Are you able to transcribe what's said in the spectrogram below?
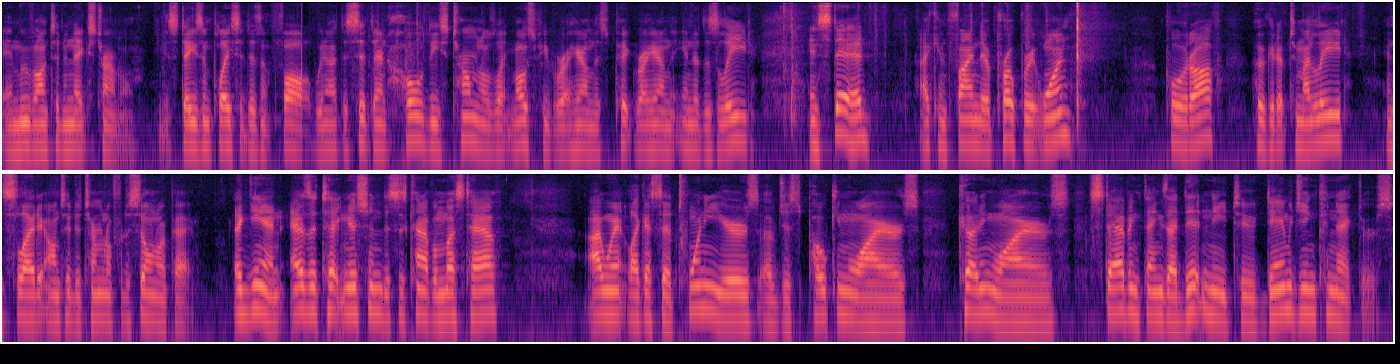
and move on to the next terminal. It stays in place, it doesn't fall. We don't have to sit there and hold these terminals like most people right here on this pick right here on the end of this lead. Instead, I can find the appropriate one, pull it off, hook it up to my lead, and slide it onto the terminal for the solenoid pack. Again, as a technician, this is kind of a must-have. I went, like I said, 20 years of just poking wires, cutting wires, stabbing things I didn't need to, damaging connectors.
